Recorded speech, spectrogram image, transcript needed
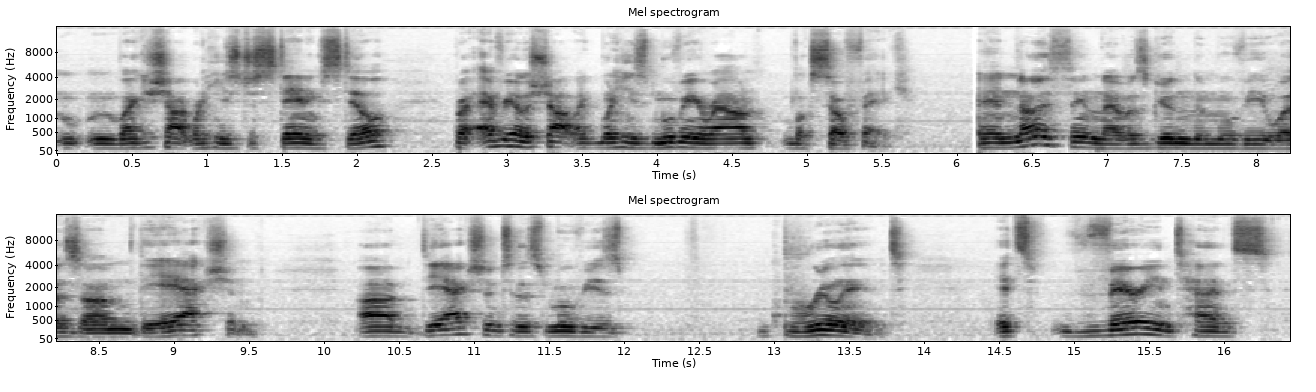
like a shot when he's just standing still, but every other shot, like when he's moving around, looks so fake. And another thing that was good in the movie was um, the action. Uh, the action to this movie is brilliant. It's very intense,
